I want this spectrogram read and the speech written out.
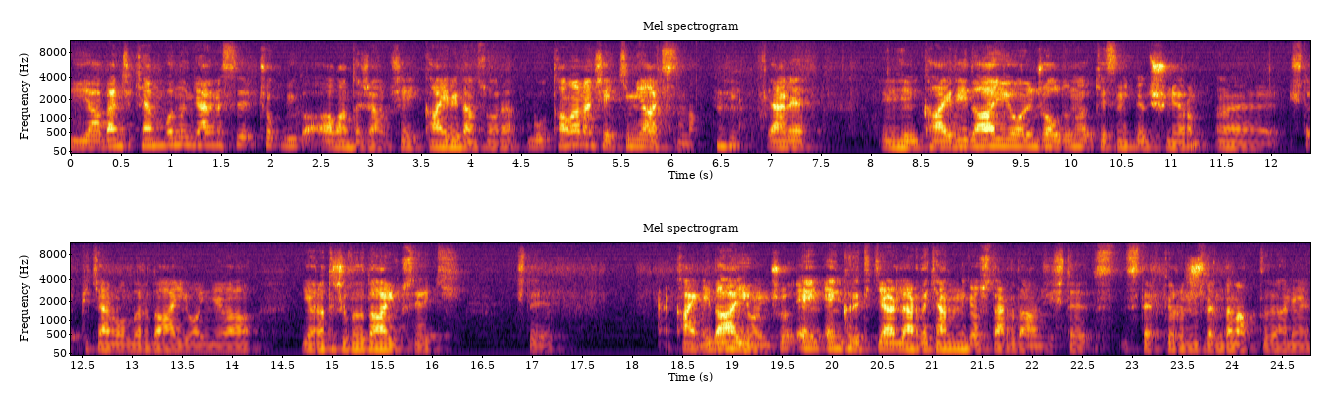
Ya bence Kemba'nın gelmesi çok büyük avantaj abi şey Kyrie'den sonra. Bu tamamen şey kimya açısından. yani e, Kyrie daha iyi oyuncu olduğunu kesinlikle düşünüyorum. E, işte pick and roll'ları daha iyi oynuyor. Yaratıcılığı daha yüksek. İşte yani Kyrie daha iyi oyuncu. En, en kritik yerlerde kendini gösterdi daha önce. İşte Steph Curry'nin üzerinden attığı hani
